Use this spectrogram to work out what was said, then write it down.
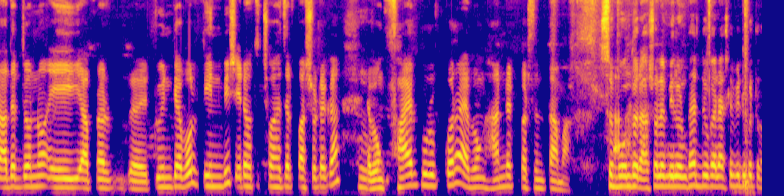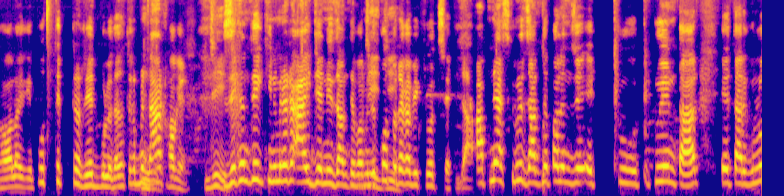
তাদের জন্য এই আপনার টুইন কেবল তিন বিশ এটা হচ্ছে ছয় হাজার পাঁচশো টাকা এবং ফায়ার প্রুফ করা এবং হান্ড্রেড পার্সেন্ট তামা। So বন্ধুরা আসলে মিলন ভাইয়ের দোকানে আসলে ভিডিও করতে ভালো লাগে। প্রত্যেকটা রেট বলে দেয় আপনি না ঠকেন জি। যেখান থেকে কিনবেন একটা আইডিয়া নিয়ে জানতে পারবেন কত টাকা বিক্রি হচ্ছে। আপনি আজকে জানতে পারলেন যে টুয়েন তার এই তারগুলো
